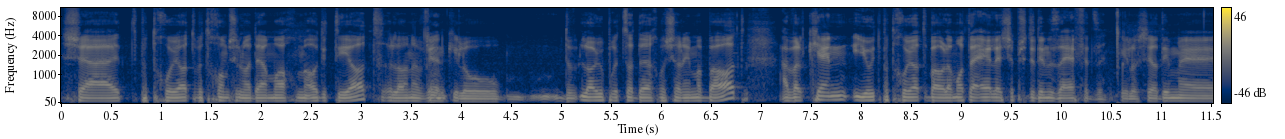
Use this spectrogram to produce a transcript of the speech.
שההתפתחויות בתחום של מדעי המוח מאוד איטיות, לא נבין, כן. כאילו, לא יהיו פריצות דרך בשנים הבאות, אבל כן יהיו התפתחויות בעולמות האלה שפשוט יודעים לזייף את זה, כאילו, שיודעים... אה,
